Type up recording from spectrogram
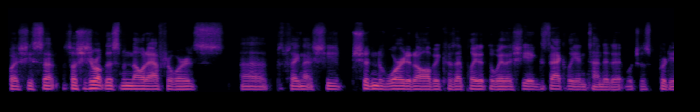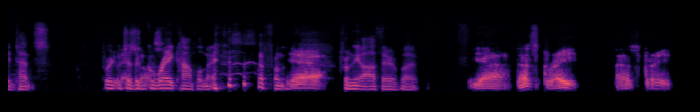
but she said so she wrote this note afterwards uh saying that she shouldn't have worried at all because I played it the way that she exactly intended it, which was pretty intense. Pretty, which is a awesome. great compliment from yeah. from the author, but Yeah. That's great. That's great.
